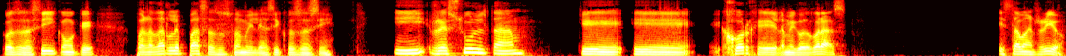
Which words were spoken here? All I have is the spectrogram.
cosas así, como que para darle paz a sus familias y cosas así. Y resulta que eh, Jorge, el amigo de Brass, estaba en Río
